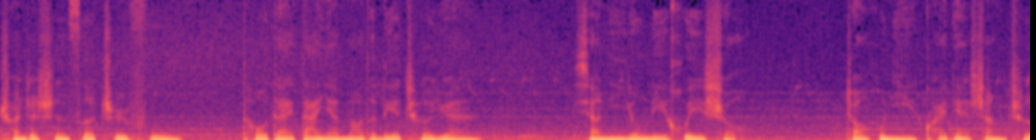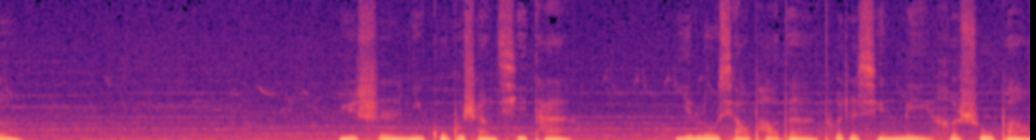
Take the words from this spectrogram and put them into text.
穿着深色制服、头戴大檐帽的列车员向你用力挥手。招呼你快点上车。于是你顾不上其他，一路小跑的拖着行李和书包，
